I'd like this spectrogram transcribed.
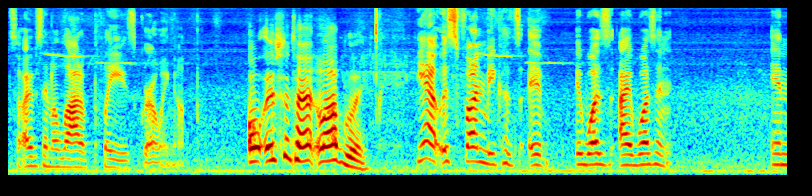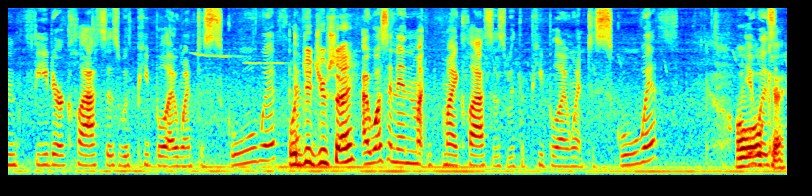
So I was in a lot of plays growing up. Oh, isn't that lovely? Yeah, it was fun because it it was I wasn't in theater classes with people I went to school with. What did you say? I wasn't in my, my classes with the people I went to school with. Oh, it was, okay.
